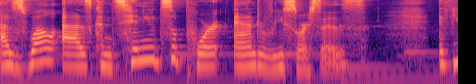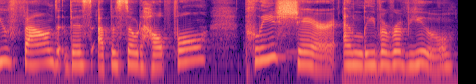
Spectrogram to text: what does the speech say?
as well as continued support and resources. If you found this episode helpful, please share and leave a review.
